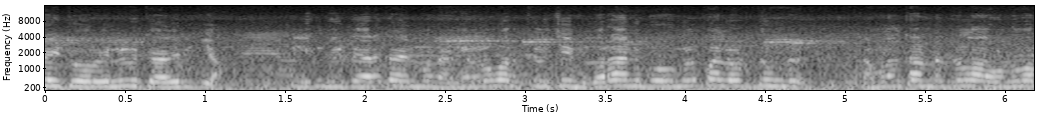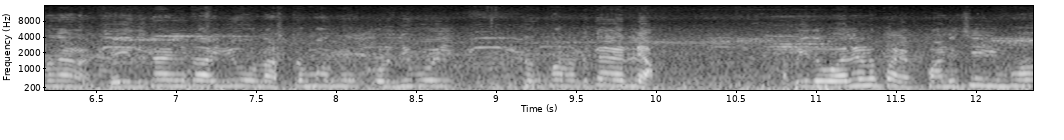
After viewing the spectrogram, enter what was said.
റേറ്റ് കുറവിന് എടുക്കാതിരിക്കുക. ഇല്ലെങ്കിൽ വീട്ടുകാരെ കാര്യം പറഞ്ഞു അങ്ങനെയുള്ള വർക്കുകൾ ചെയ്യുമ്പോൾ കുറേ അനുഭവങ്ങൾ പലയിടത്തും ഉണ്ട് നമ്മളത് കണ്ടിട്ടുള്ള അതുകൊണ്ട് പറഞ്ഞാണ്. ചെയ്ത് കഴിഞ്ഞിട്ട് അയ്യോ നഷ്ടം വന്നു പൊളിഞ്ഞു പോയി എന്നൊക്കെ പറഞ്ഞിട്ട് കാര്യമില്ല. അപ്പോൾ ഇതുപോലെയാണ് പണി പണി ചെയ്യുമ്പോൾ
